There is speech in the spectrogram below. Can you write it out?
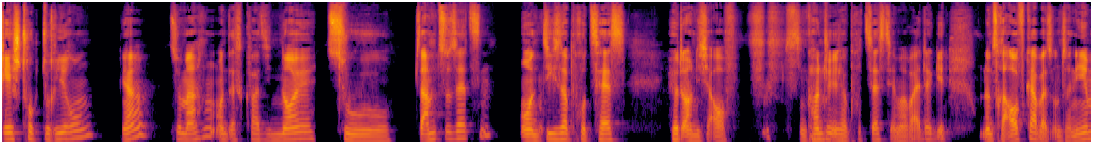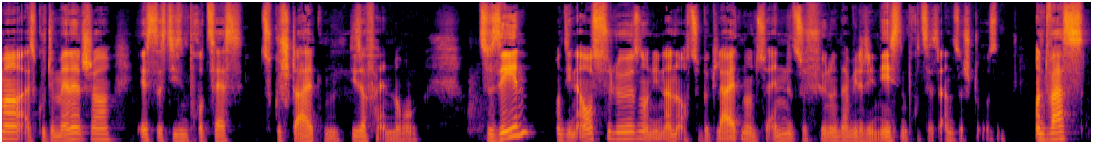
Restrukturierung, ja, zu machen und es quasi neu zu, zusammenzusetzen. Und dieser Prozess hört auch nicht auf. Das ist ein kontinuierlicher Prozess, der immer weitergeht. Und unsere Aufgabe als Unternehmer, als gute Manager, ist es, diesen Prozess zu gestalten, dieser Veränderung. Zu sehen und ihn auszulösen und ihn dann auch zu begleiten und zu Ende zu führen und dann wieder den nächsten Prozess anzustoßen. Und was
